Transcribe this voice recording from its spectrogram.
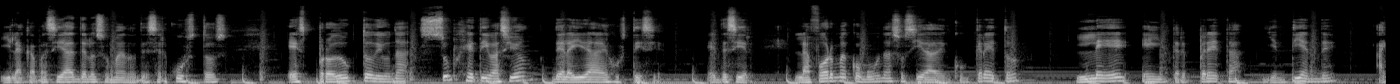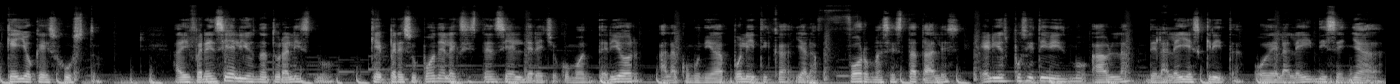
y la capacidad de los humanos de ser justos es producto de una subjetivación de la idea de justicia, es decir, la forma como una sociedad en concreto lee e interpreta y entiende aquello que es justo. A diferencia del naturalismo, que presupone la existencia del derecho como anterior a la comunidad política y a las formas estatales, el positivismo habla de la ley escrita o de la ley diseñada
